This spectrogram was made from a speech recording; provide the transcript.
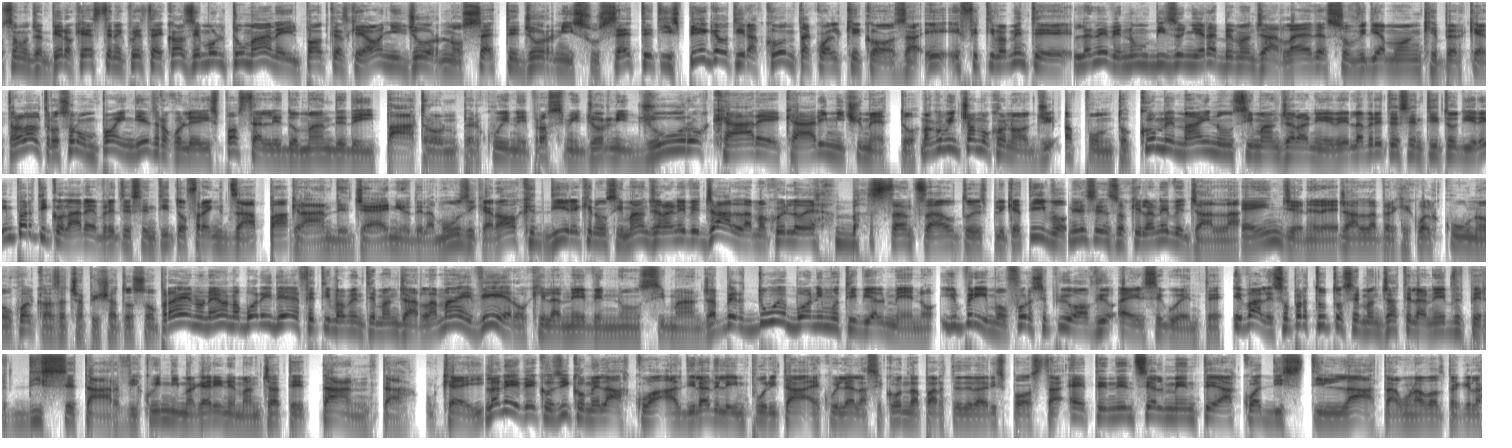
sono Giampiero Kesten e questa è Cose Molto Umane, il podcast che ogni giorno, sette giorni su sette, ti spiega o ti racconta qualche cosa e effettivamente la neve non bisognerebbe mangiarla e adesso vediamo anche perché. Tra l'altro sono un po' indietro con le risposte alle domande dei patron, per cui nei prossimi giorni giuro, care e cari, mi ci metto. Ma cominciamo con oggi, appunto, come mai non si mangia la neve? L'avrete sentito dire, in particolare avrete sentito Frank Zappa, grande genio della musica rock, dire che non si mangia la neve gialla, ma quello è abbastanza autoesplicativo, nel senso che la neve gialla è in genere gialla perché qualcuno o qualcosa ci ha pisciato sopra e non è una buona idea effettivamente mangiarla, ma è vero che la neve non si mangia per due buoni motivi almeno. Il primo, forse più ovvio, è il seguente e vale soprattutto se mangiate la neve per dissetarvi, quindi magari ne mangiate tanta, ok? La neve, così come l'acqua, al di là delle impurità, e quella è la seconda parte della risposta, è tendenzialmente acqua distillata una volta che la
